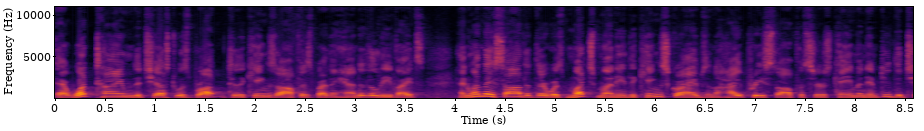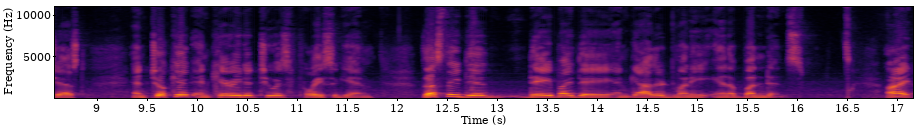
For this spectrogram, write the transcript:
at what time the chest was brought to the king's office by the hand of the Levites. And when they saw that there was much money, the king's scribes and the high priest's officers came and emptied the chest and took it and carried it to its place again. Thus they did day by day and gathered money in abundance. All right,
